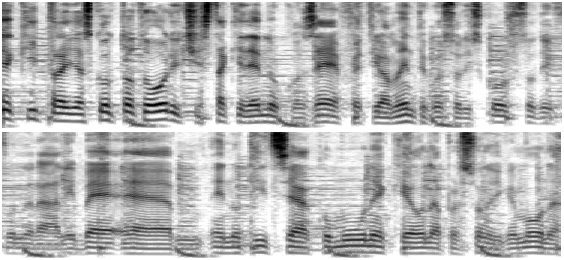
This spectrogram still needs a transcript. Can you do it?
C'è chi tra gli ascoltatori ci sta chiedendo cos'è effettivamente questo discorso dei funerali. Beh, ehm, è notizia comune che una persona di Cremona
